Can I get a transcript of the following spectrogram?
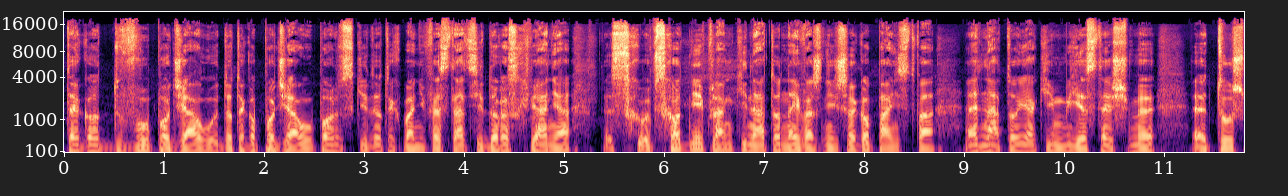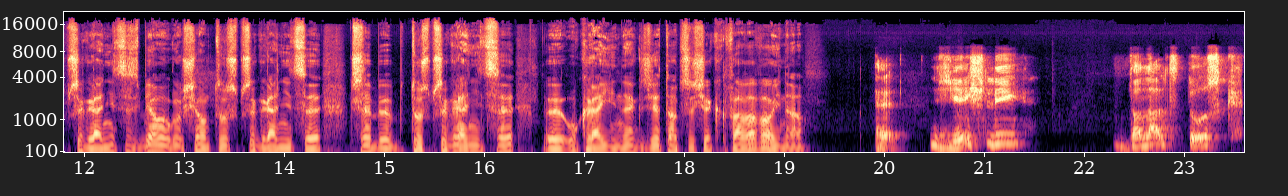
tego dwupodziału, do tego podziału Polski, do tych manifestacji, do rozchwiania wschodniej flanki NATO, najważniejszego państwa NATO, jakim jesteśmy tuż przy granicy z Białorusią, tuż przy granicy, czy tuż przy granicy Ukrainy, gdzie toczy się krwawa wojna. Jeśli Donald Tusk,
